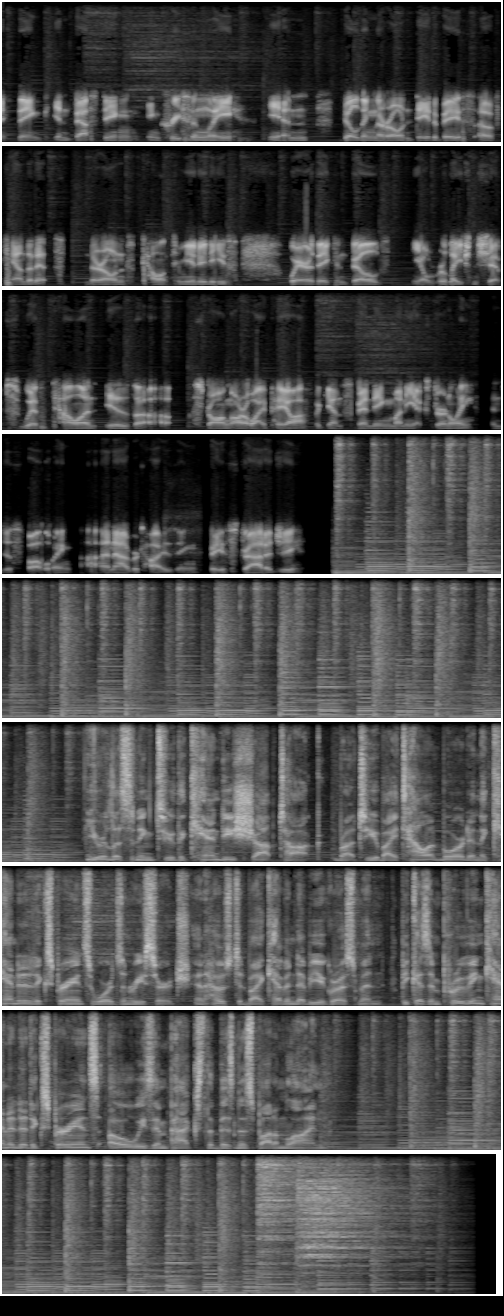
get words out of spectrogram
I think investing increasingly in building their own database of candidates, their own talent communities, where they can build you know relationships with talent is a strong ROI payoff against spending money externally and just following uh, an advertising based strategy. You're listening to the CandEs Shop Talk, brought to you by Talent Board and the Candidate Experience Awards and Research, and hosted by Kevin W. Grossman, because improving candidate experience always impacts the business bottom line.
